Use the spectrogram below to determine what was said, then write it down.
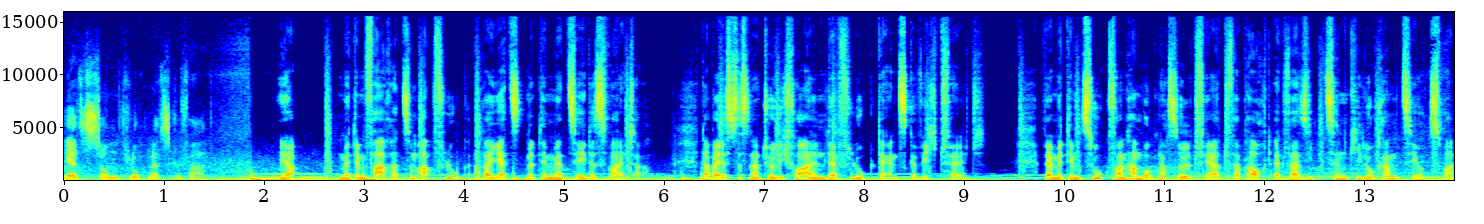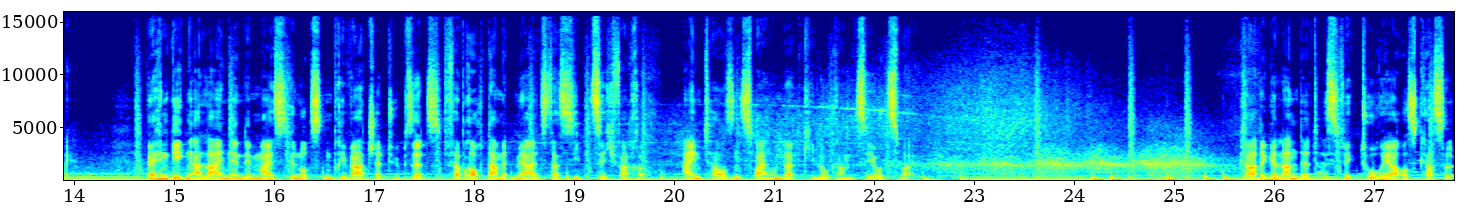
jetzt zum Flugplatz gefahren. Ja, mit dem Fahrrad zum Abflug, aber jetzt mit dem Mercedes weiter. Dabei ist es natürlich vor allem der Flug, der ins Gewicht fällt. Wer mit dem Zug von Hamburg nach Sylt fährt, verbraucht etwa 17 Kilogramm CO2. Wer hingegen alleine in dem meistgenutzten Privatjet-Typ sitzt, verbraucht damit mehr als das 70-fache. 1200 Kilogramm CO2. Gerade gelandet ist Viktoria aus Kassel.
